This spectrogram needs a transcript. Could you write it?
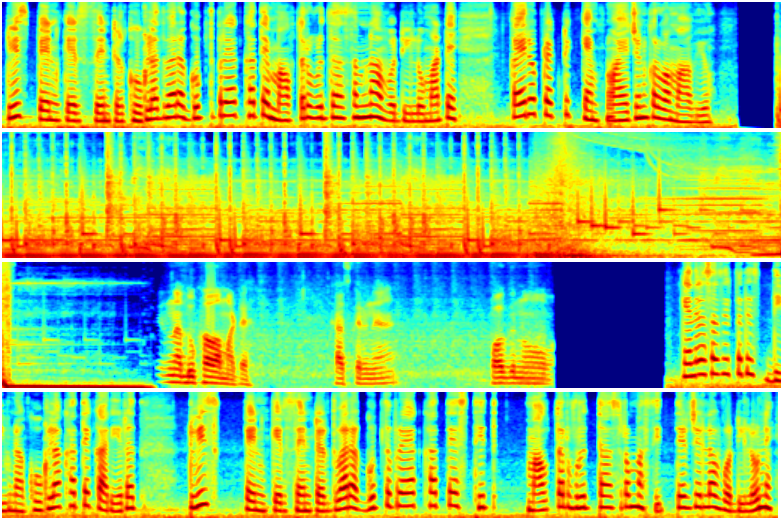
Twins pain care centre Ghoghla દ્વારા ગુપ્ત પ્રયાગ ખાતે માવતર વૃદ્ધાશ્રમના વડીલો માટે કાયરોપ્રેક્ટિક કેમ્પનું આયોજન કરવામાં આવ્યું. શરીરના દુખાવા માટે ખાસ કરીને પગનો કેન્દ્ર શાસિત પ્રદેશ દીવના ઘોઘલા ખાતે કાર્યરત ટ્વિસ પેન કેર સેન્ટર દ્વારા ગુપ્ત પ્રયાગ ખાતે સ્થિત માવતર વૃદ્ધાશ્રમમાં સિત્તેર જેટલા વડીલોને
